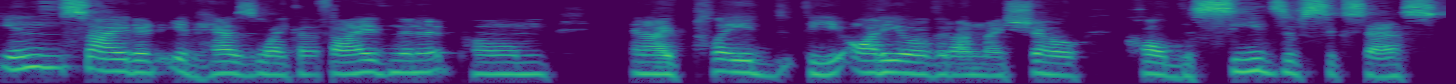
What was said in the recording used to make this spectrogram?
Inside it, it has like a five minute poem. And I played the audio of it on my show called The Seeds of Success.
